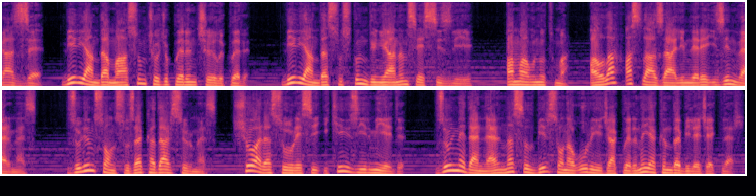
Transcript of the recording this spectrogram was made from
Gazze. Bir yanda masum çocukların çığlıkları. Bir yanda suskun dünyanın sessizliği. Ama unutma, Allah asla zalimlere izin vermez. Zulüm sonsuza kadar sürmez. Şu ara suresi 227. Zulmedenler nasıl bir sona uğrayacaklarını yakında bilecekler.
